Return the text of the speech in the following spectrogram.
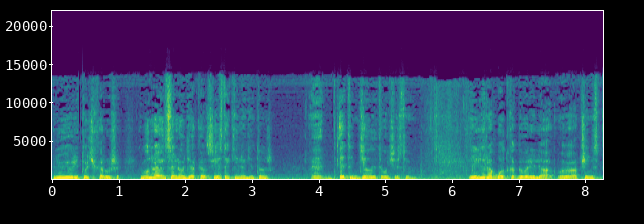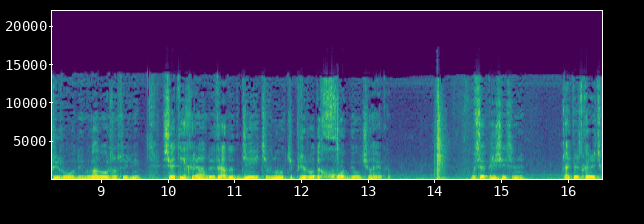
У него иврит очень хороший. Ему нравятся люди, оказывается. Есть такие люди тоже. Э, это делает его счастливым. Или работа, как говорили, э, общение с природой, ну, главным образом с людьми. Все это их радует. Радуют дети, внуки, природа, хобби у человека. Вы все перечислили? А теперь скажите,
